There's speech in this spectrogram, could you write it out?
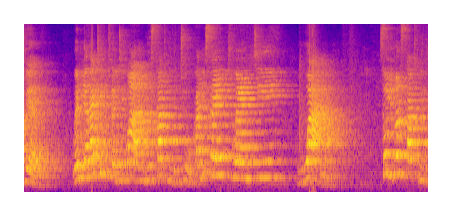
12. When you are writing 21, you start with 2. Can you say 21? So you don't start with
